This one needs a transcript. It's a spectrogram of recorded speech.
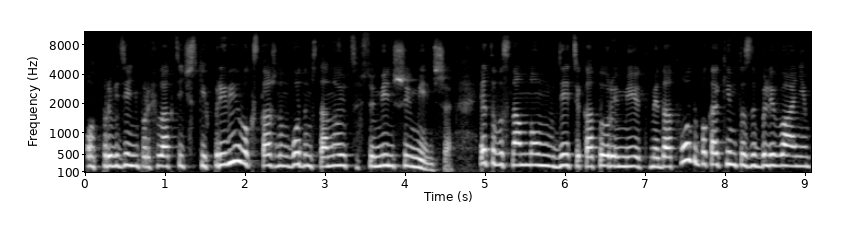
от проведения профилактических прививок с каждым годом становится все меньше и меньше. Это в основном дети, которые имеют медотводы по каким-то заболеваниям,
